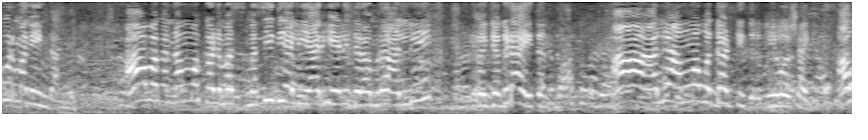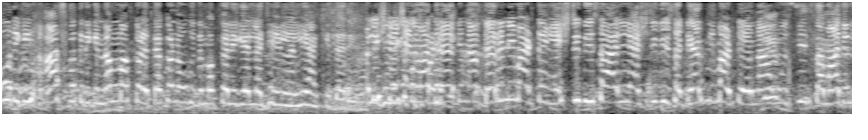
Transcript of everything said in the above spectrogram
ಅವ್ರ ಮನೆಯಿಂದ. ಆವಾಗ ನಮ್ಮ ಕಡೆ ಮಸ್ ಮಸೀದಿಯಲ್ಲಿ ಯಾರು ಹೇಳಿದ್ರ ಅಂದ್ರ ಅಲ್ಲಿ ಜಗಳ ಆಯ್ತಂತ. ಆ ಅಲ್ಲಿ ಅಮ್ಮ ಒದ್ದಾಡ್ತಿದ್ರು ಬೇಹೋಶ್ ಆಗಿ. ಅವರಿಗೆ ಆಸ್ಪತ್ರೆಗೆ ನಮ್ಮ ಮಕ್ಕಳು ತಕೊಂಡು ಮಕ್ಕಳಿಗೆ ಮಕ್ಕಳಿಗೆಲ್ಲ ಜೈಲಿನಲ್ಲಿ ಹಾಕಿದ್ದಾರೆ. ಪೊಲೀಸ್ ಸ್ಟೇಷನ್ ಮಾತ್ರ ನಾವು ಧರಣಿ ಮಾಡ್ತೇವೆ. ಎಷ್ಟು ದಿವಸ ಅಲ್ಲಿ ಅಷ್ಟು ದಿವಸ ಧರಣಿ ಮಾಡ್ತೇವೆ. ನಾವು ಮುಸ್ಲಿಂ ಸಮಾಜನ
